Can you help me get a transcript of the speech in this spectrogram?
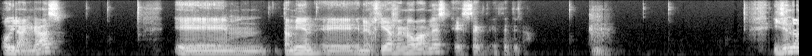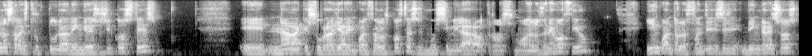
oil and gas, Em, también eh, energías renovables, etc. Y yéndonos a la estructura de ingresos y costes, eh, nada que subrayar en cuanto a los costes, es muy similar a otros modelos de negocio. Y en cuanto a las fuentes de ingresos,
